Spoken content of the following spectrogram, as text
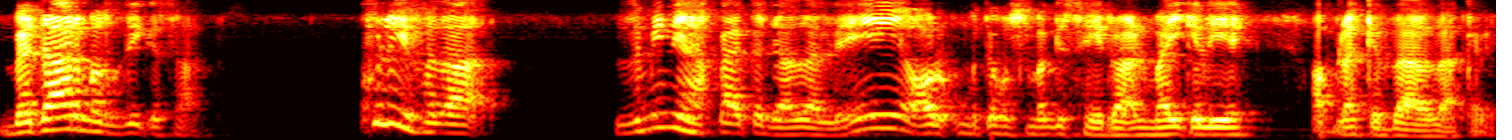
بیدار مغزی کے ساتھ کھلی فضا زمینی حقائق کا جائزہ لیں اور امت مسلمہ کی صحیح رہنمائی کے لیے اپنا کردار ادا کریں۔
